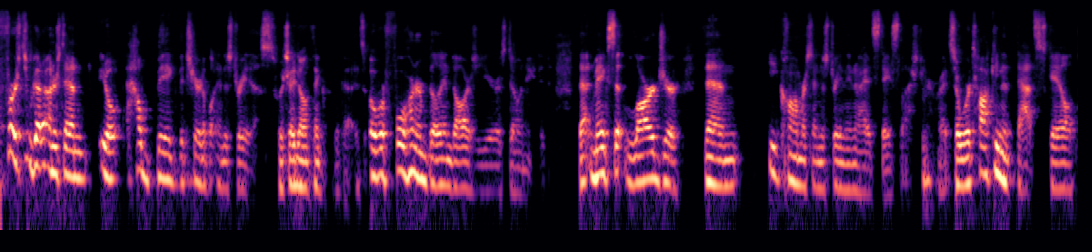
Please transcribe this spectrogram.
first you've got to understand you know how big the charitable industry is which i don't think okay, it's over 400 billion dollars a year is donated that makes it larger than e-commerce industry in the united states last year right? So we're talking at that scale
